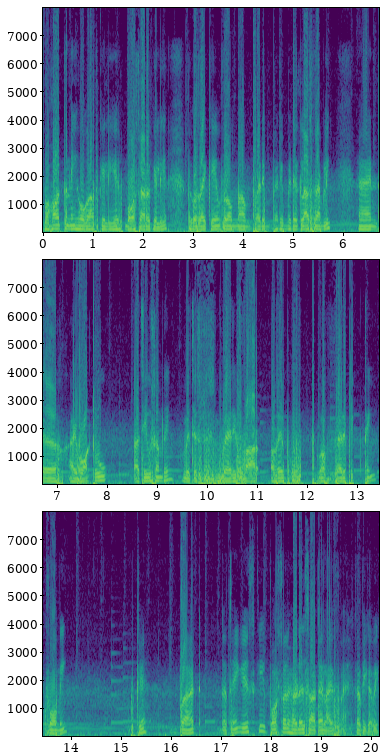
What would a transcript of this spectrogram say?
बहुत नहीं होगा आपके लिए, बहुत सारों के लिए because I came from very very middle class family and I want to achieve something which is very far away very big thing for me okay but the thing is कि बहुत सारे हर्डल्स आते हैं लाइफ में कभी कभी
